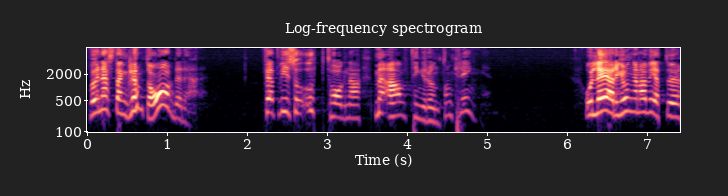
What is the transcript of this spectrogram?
Vi har nästan glömt av det där. För att vi är så upptagna med allting runt omkring. Och lärjungarna vet du,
